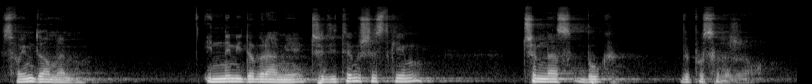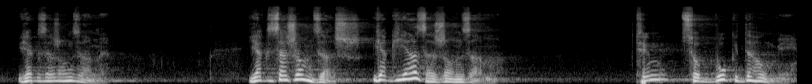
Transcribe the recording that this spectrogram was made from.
swoim domem, innymi dobrami, czyli tym wszystkim, czym nas Bóg wyposażył. Jak zarządzamy? Jak zarządzasz? Jak ja zarządzam tym, co Bóg dał mi?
